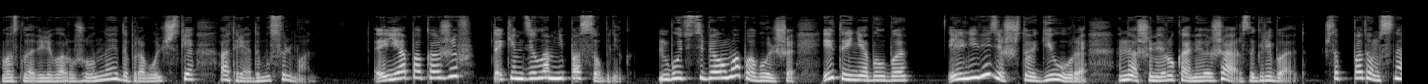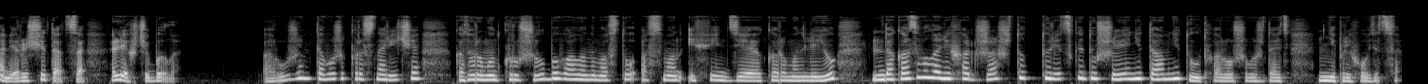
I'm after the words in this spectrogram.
возглавили вооруженные добровольческие отряды мусульман. «Я пока жив, таким делам не пособник. Будь у тебя ума побольше, и ты не был бы. Или не видишь, что геуры нашими руками жар загребают?» Чтобы потом с нами рассчитаться легче было. Оружием того же красноречия, которым он крушил бывало на мосту Осман-Эфенди Караманлию, доказывал Али Хаджа, что турецкой душе ни там, ни тут хорошего ждать не приходится,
